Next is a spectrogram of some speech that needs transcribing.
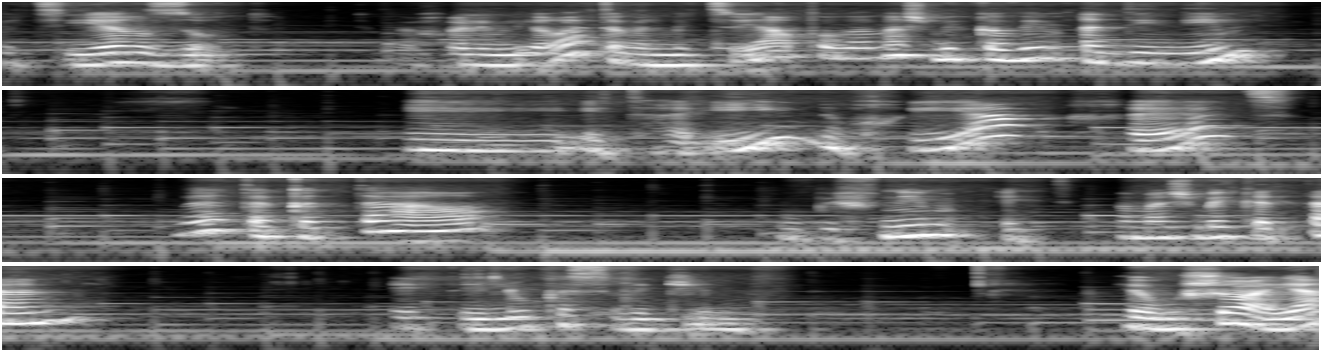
וצייר זאת. יכולים לראות, אבל מצויר פה ממש בקווים עדינים. אה, את האי נוכיח, חץ, ואת הקטר, ובפנים את, ממש בקטן, את לוקאס וג'ים. פירושו היה,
